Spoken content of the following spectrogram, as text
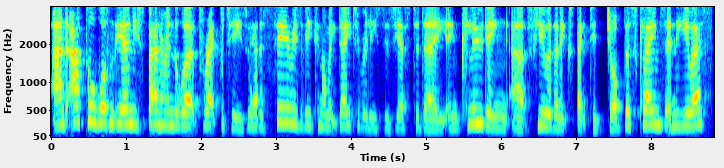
And Apple wasn't the only spanner in the work for equities. We had a series of economic data releases yesterday, including uh, fewer than expected jobless claims in the US.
